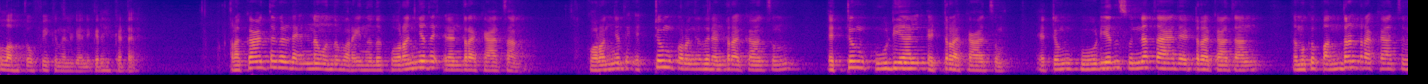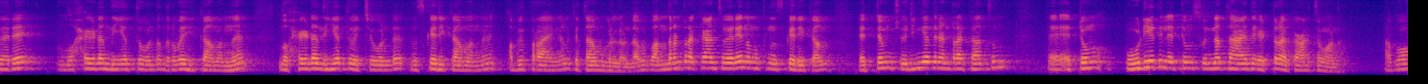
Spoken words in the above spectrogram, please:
അള്ളാഹു തോഫിക്ക് നൽകി അനുഗ്രഹിക്കട്ടെ. റക്കാത്തുകളുടെ എണ്ണം എന്ന് പറയുന്നത് കുറഞ്ഞത് രണ്ട് റക്കാത്താണ്. കുറഞ്ഞത് ഏറ്റവും കുറഞ്ഞത് രണ്ട് റക്കാത്തും ഏറ്റവും കൂടിയാൽ എട്ട് റക്കാത്തും ഏറ്റവും കൂടിയത് സുന്നത്തായത് എട്ട് റക്കാത്താണ്. നമുക്ക് പന്ത്രണ്ട് റക്കാത്ത് വരെ ദുഹയുടെ നിയത്ത് കൊണ്ട് നിർവഹിക്കാമെന്ന് ദുഹയുടെ നിയത്ത് വെച്ചുകൊണ്ട് നിസ്കരിക്കാമെന്ന് അഭിപ്രായങ്ങൾ കിതാബുകളിലുണ്ട്. അപ്പോൾ പന്ത്രണ്ട് റക്കാത്ത് വരെ നമുക്ക് നിസ്കരിക്കാം. ഏറ്റവും ചുരുങ്ങിയത് രണ്ട് റക്കാത്തും ഏറ്റവും കൂടിയതിൽ ഏറ്റവും സുന്നത്തായത് എട്ട് റക്കാത്തുമാണ്. അപ്പോൾ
